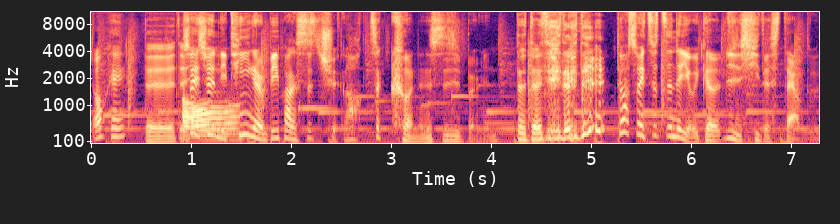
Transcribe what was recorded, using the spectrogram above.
，OK，对对对，所以所以你听一个人 B-box 是去啊、哦，这可能是日本人，对对对对对。对啊，所以这真的有一个日系的 style，对不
